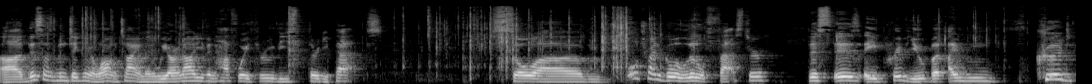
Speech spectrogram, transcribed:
uh, this has been taking a long time and we are not even halfway through these 30 packs. So um, we'll try to go a little faster. This is a preview, but I could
